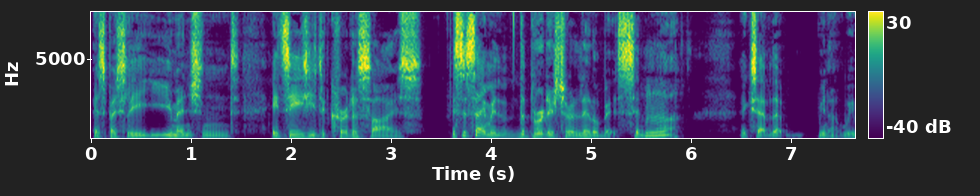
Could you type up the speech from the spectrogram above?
especially you mentioned it's easy to criticize. It's the same with the British are a little bit similar, mm-hmm. except that, you know, we,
